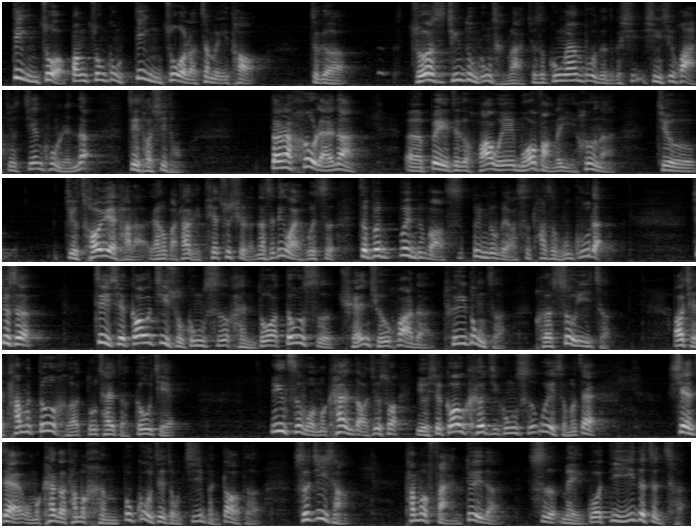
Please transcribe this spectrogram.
定做帮中共定做了这么一套这个，主要是精盾工程了，就是公安部的这个信信息化，就是监控人的这套系统。当然，后来呢，呃，被这个华为模仿了以后呢，就就超越它了，然后把它给贴出去了，那是另外一回事。这并并不表示，并不表示它是无辜的。就是这些高技术公司很多都是全球化的推动者和受益者，而且他们都和独裁者勾结。因此，我们看到，就是说，有些高科技公司为什么在现在我们看到他们很不顾这种基本道德，实际上。他们反对的是美国第一的政策，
